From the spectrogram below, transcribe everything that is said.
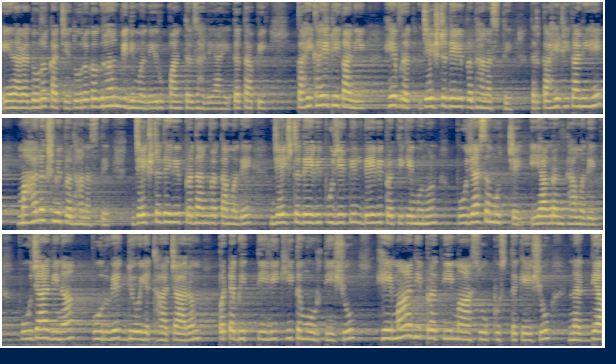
येणाऱ्या दोरकाचे दोरकग्रहण विधीमध्ये रूपांतर झाले आहे. तथापि काही काही ठिकाणी हे व्रत ज्येष्ठ देवी प्रधान असते तर काही ठिकाणी हे महालक्ष्मी प्रधान असते. ज्येष्ठ देवी प्रधान व्रतामध्ये ज्येष्ठ देवी पूजेतील देवी प्रतीके म्हणून पूजा समुच्चय या ग्रंथामधील पूजा दिना पूर्वेद्यो यथाचारम पटभित्तिलिखित मूर्तीषु हेमादिप्रतिमासु पुस्तकेषु नद्या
